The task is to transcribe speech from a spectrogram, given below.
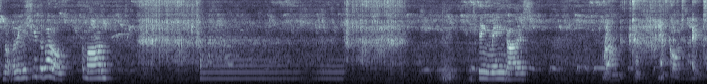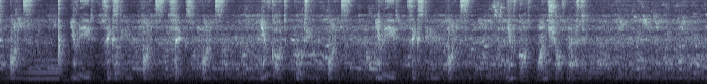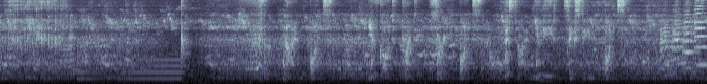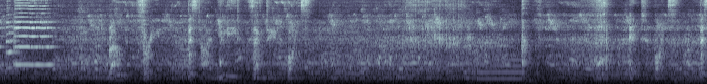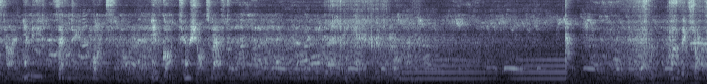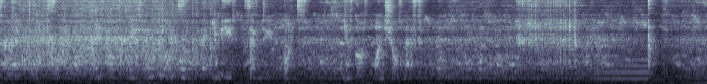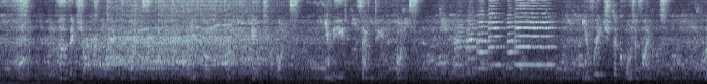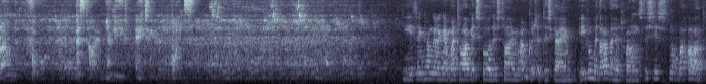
It's not letting me shoot the bow. Come on. It's being mean, guys. Round two. You've got eight points. You need 16 points. Six points. You've got 14 points. You need 16 points. You've got one shot left. This time you need 16 points. Round 3. This time you need 17 Perfect shot. Ten points. You've got 18 points. You need 17 points. You've got one shot left. Perfect shot, 10 points. You've got 8 points. You need 17 points. You've reached the quarterfinals. Round 4. This time you need 18 points. Do you think I'm going to get my target score this time? I'm good at this game, even without the headphones. This is not that hard.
